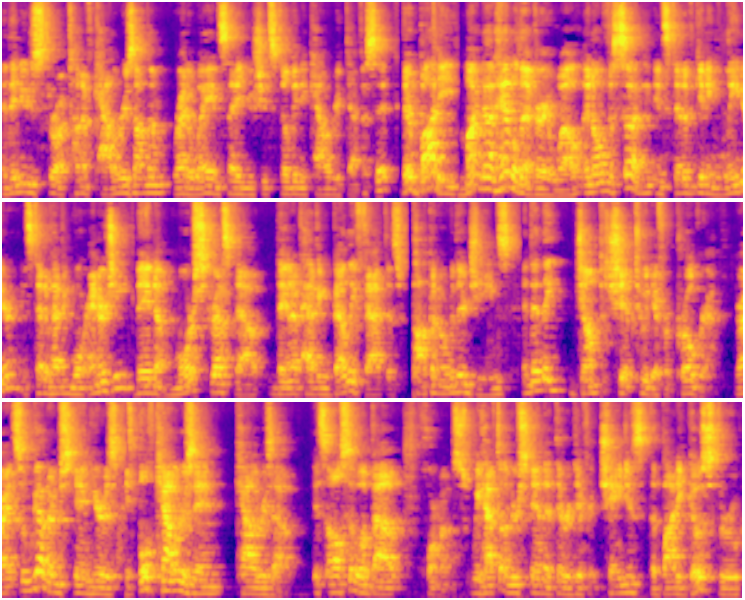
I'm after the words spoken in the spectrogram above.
and then you just throw a ton of calories on them right away and say you should still be in a calorie deficit, their body might not handle that very well. And all of a sudden, instead of getting leaner, instead of having more energy, they end up more stressed out. They end up having belly fat that's popping over their jeans, and then they jump ship to a different program. Right. So we've got to understand here is it's both calories in, calories out. It's also about hormones. We have to understand that there are different changes the body goes through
